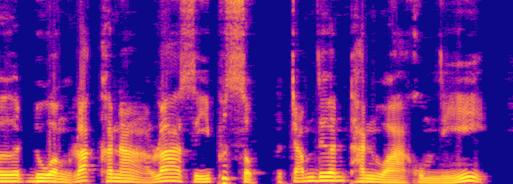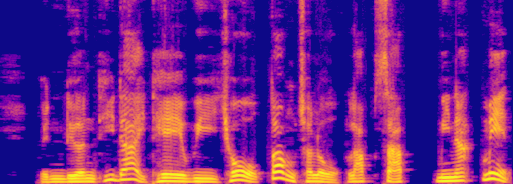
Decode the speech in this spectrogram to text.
เปิดดวงลัคนาราศีพฤษภประจำเดือนธันวาคมนี้ เป็นเดือนที่ได้เทวีโชคต้องฉลกรับทรัพย์ มินะเมต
